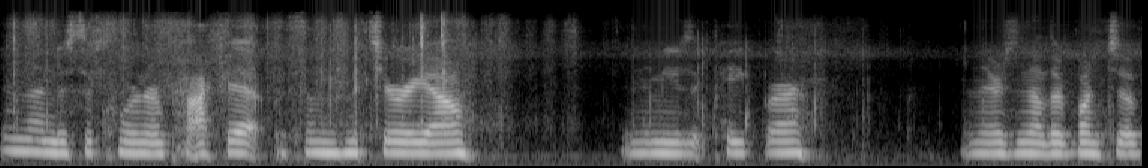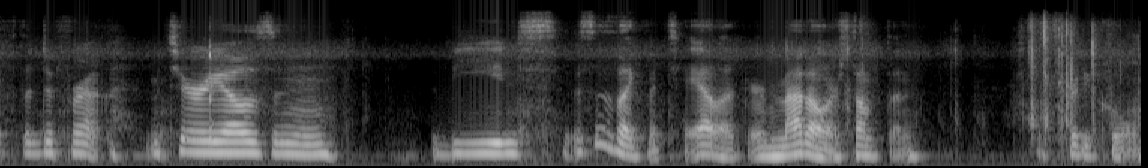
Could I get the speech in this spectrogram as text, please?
And then just a corner pocket with some material in the music paper. And there's another bunch of the different materials and the beads. This is like metallic or metal or something. It's pretty cool.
